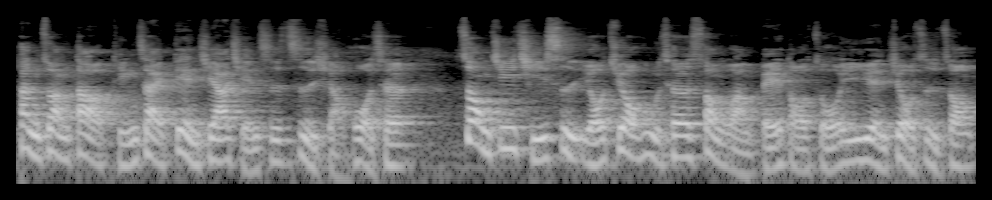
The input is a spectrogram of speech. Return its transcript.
碰撞到停在店家前之自小货车，重机骑士由救护车送往北斗卓医院救治中。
